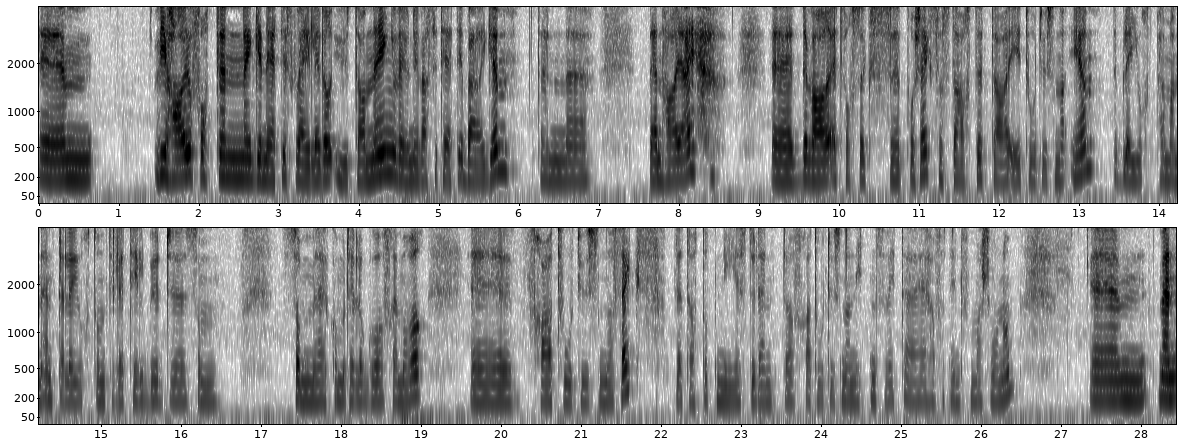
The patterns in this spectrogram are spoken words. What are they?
Um, vi har jo fått en genetisk veilederutdanning ved Universitetet i Bergen. Den, den har jeg. Det var et forsøksprosjekt som startet da i 2001. Det ble gjort permanent, eller gjort om til et tilbud som, som kommer til å gå fremover. Eh, fra 2006. Ble tatt opp nye studenter fra 2019, så vidt jeg har fått informasjon om. Eh, men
